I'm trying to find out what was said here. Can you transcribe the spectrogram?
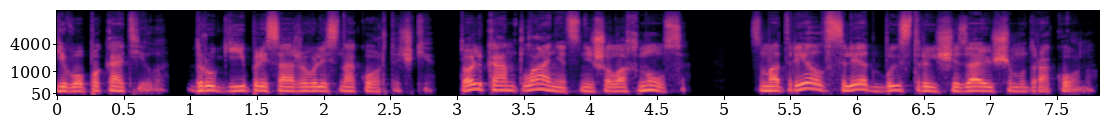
его покатило. Другие присаживались на корточки. Только антланец не шелохнулся. Смотрел вслед быстро исчезающему дракону.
